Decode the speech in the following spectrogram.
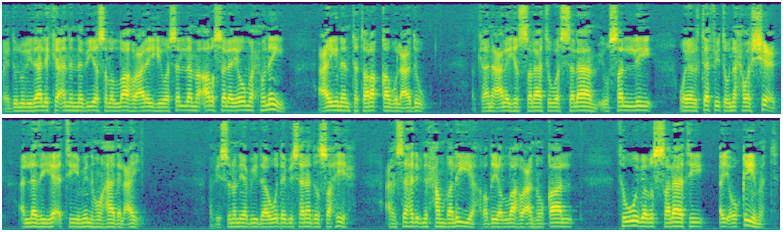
ويدل لذلك أن النبي صلى الله عليه وسلم أرسل يوم حنين عينا تترقب العدو. فكان عليه الصلاة والسلام يصلي ويلتفت نحو الشعب الذي يأتي منه هذا العين. ففي سنن أبي داود بسند صحيح عن سهل بن الحنظلية رضي الله عنه قال ثوب بالصلاة أي أقيمت.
